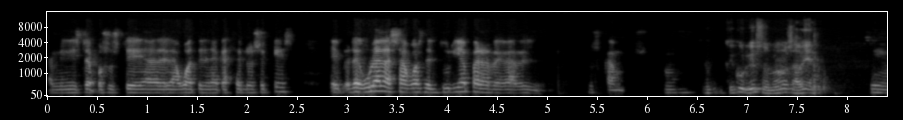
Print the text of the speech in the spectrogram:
administra pues usted del agua tendrá que hacer no sé qué es. Eh, regula las aguas del Turia para regar los campos. Qué curioso, no lo sabía. Sí.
